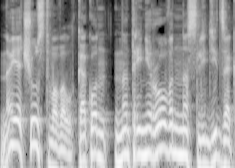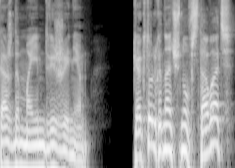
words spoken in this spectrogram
но я чувствовал, как он натренированно следит за каждым моим движением. Как только начну вставать,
